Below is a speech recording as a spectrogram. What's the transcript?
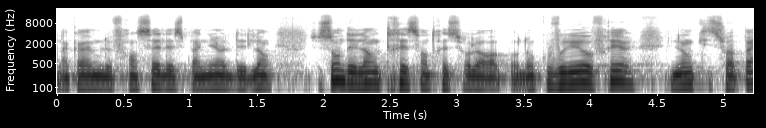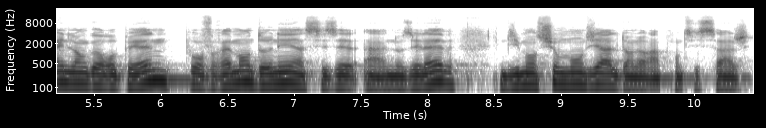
on a quand même le français, l'espagnol, des langues. Ce sont des langues très centrées sur l'Europe. Donc, on voulait offrir une langue qui ne soit pas une langue européenne pour vraiment donner à, à nos élèves une dimension mondiale dans leur apprentissage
